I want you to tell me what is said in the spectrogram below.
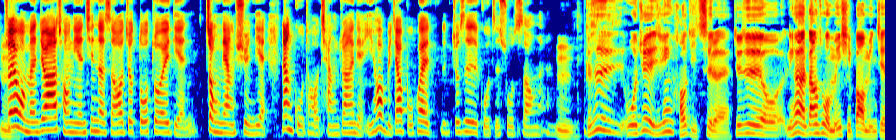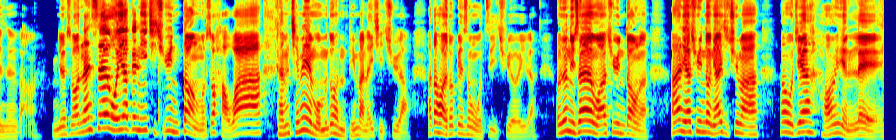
嗯、所以我们就要从年轻的时候就多做一点重量训练，让骨头强壮一点，以后比较不会就是骨质疏松啊。嗯，可是我觉得已经好几次了，就是我你看当初我们一起报名健身房啊。你就说男生，我要跟你一起去运动。我说好啊，可能前面我们都很频繁的一起去啊，他、啊、到后来都变成我自己去而已了。我说女生，我要去运动了啊，你要去运动，你要一起去吗？啊，我今天好像有点累，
